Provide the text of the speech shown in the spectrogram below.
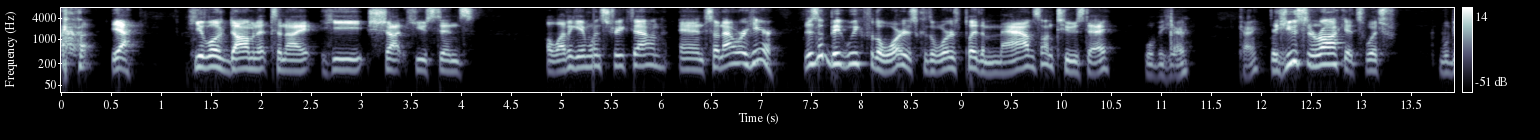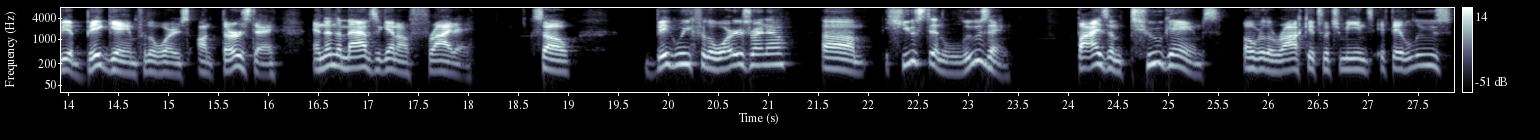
yeah, he looked dominant tonight. He shut Houston's 11 game win streak down. And so now we're here. This is a big week for the Warriors because the Warriors play the Mavs on Tuesday. We'll be here. Okay. The Houston Rockets, which will be a big game for the Warriors on Thursday, and then the Mavs again on Friday. So big week for the Warriors right now. Um, Houston losing buys them two games over the Rockets, which means if they lose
